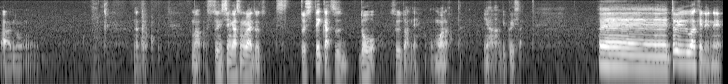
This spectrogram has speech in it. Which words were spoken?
あのなんだろう。まあ普通にシンガーソングライターとして活動するとはね思わなかった。いやびっくりした。えー、というわけでね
